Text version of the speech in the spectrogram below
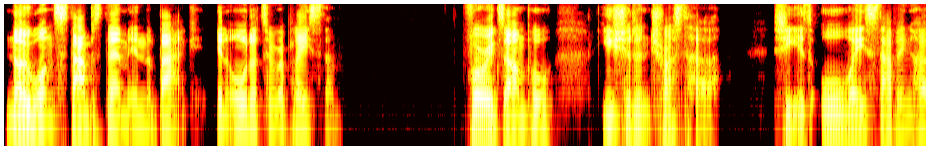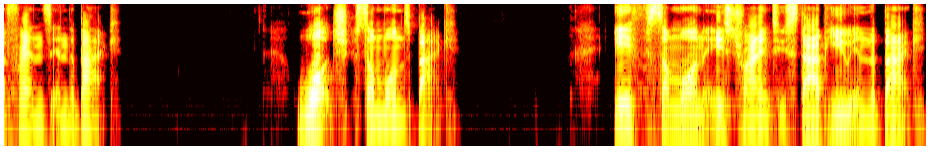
No one stabs them in the back in order to replace them. For example, you shouldn't trust her. She is always stabbing her friends in the back. Watch someone's back. If someone is trying to stab you in the back,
